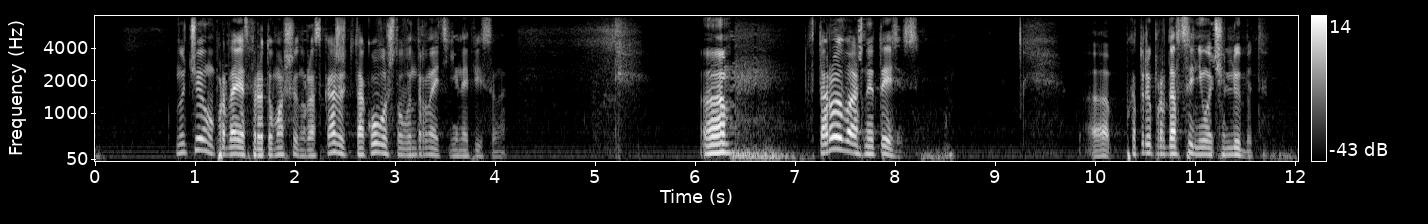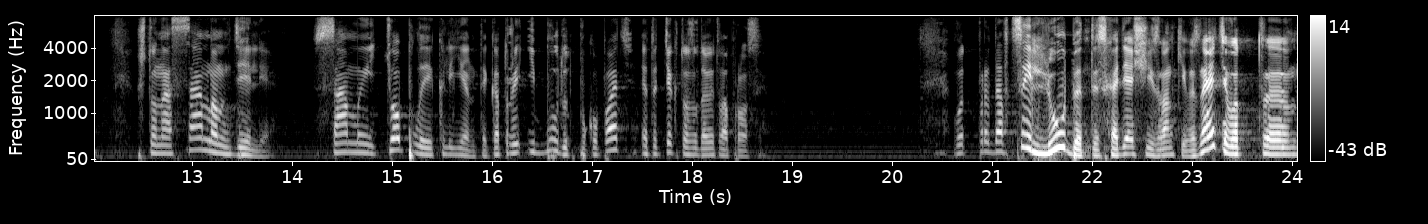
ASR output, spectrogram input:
Ну, что ему продавец про эту машину расскажет такого, что в интернете не написано? Эм, второй важный тезис, э, который продавцы не очень любят, что на самом деле самые теплые клиенты, которые и будут покупать, это те, кто задают вопросы. Вот продавцы любят исходящие звонки. Вы знаете, вот э,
